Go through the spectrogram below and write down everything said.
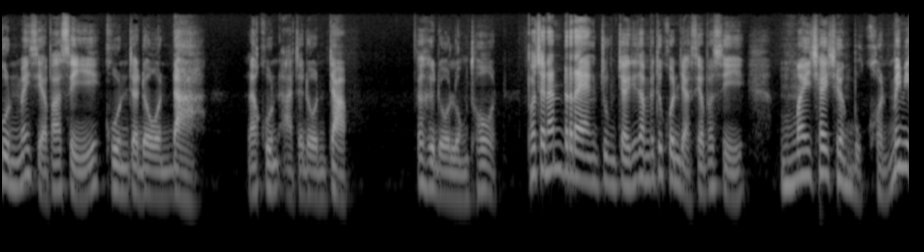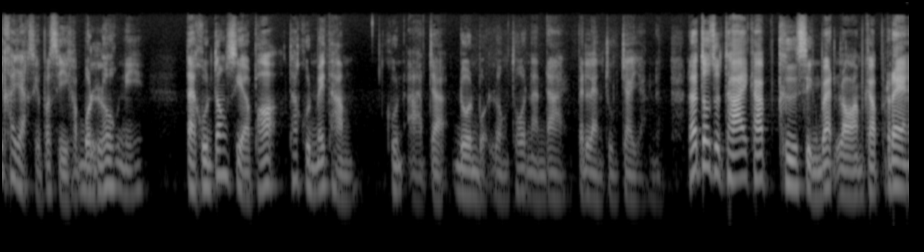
คุณไม่เสียภาษี คุณจะโดนด่า แล้วคุณอาจจะโดนจับ ก็คือโดนลงโทษ เพราะฉะนั้นแรงจูงใจที่ทำให้ทุกคนอยากเสียภาษี ไม่ใช่เชิงบุคคล ไม่มีใครอยากเสียภาษีครับบนโลกนี้ แต่คุณต้องเสียเพราะถ้าคุณไม่ทำคุณอาจจะโดนบทลงโทษนั้นได้ เป็นแรงจูงใจอย่างหนึ่ง แล้วตัวสุดท้ายครับคือสิ่งแวดล้อมครับแรง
